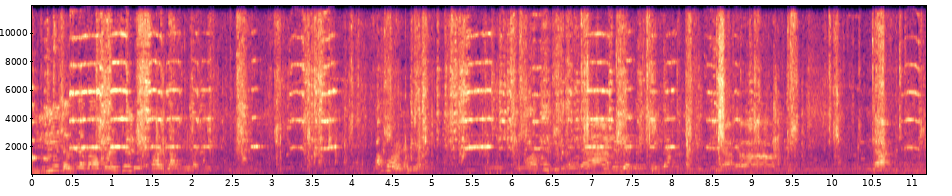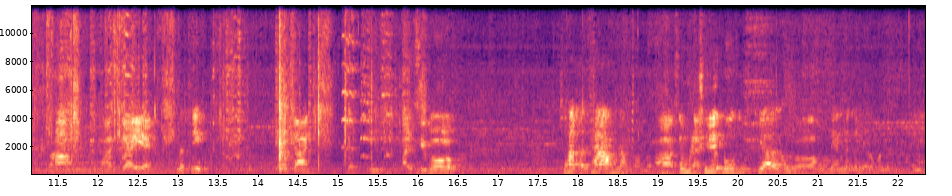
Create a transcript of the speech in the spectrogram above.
ઈ દમ લગાવવા પડે છે હા લાગે લાગે? આ લાગે નથી. નથી ચાલ આમ છે બહુ દૂરથી આવ્યો હા. મેમનગરને મને દુખાઈ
